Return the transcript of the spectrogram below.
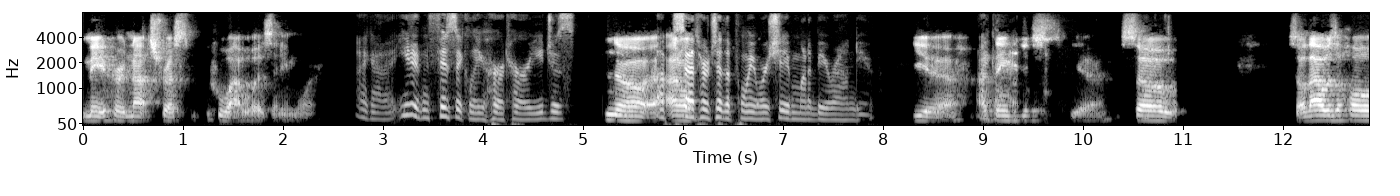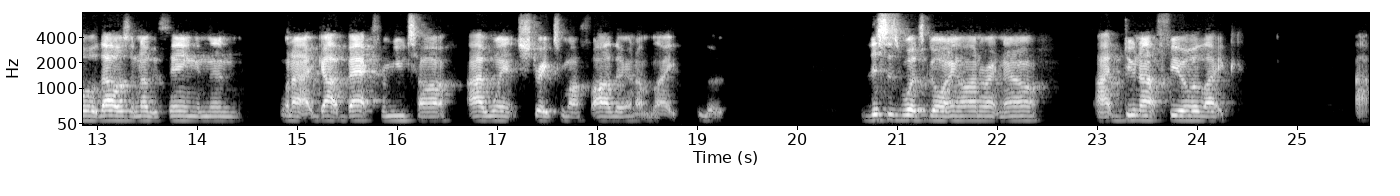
made her not trust who I was anymore. I got it. You didn't physically hurt her. You just no upset her to the point where she didn't want to be around you. Yeah, I, I think it. just yeah. So so that was a whole that was another thing, and then when I got back from Utah, I went straight to my father and I'm like, look, this is what's going on right now. I do not feel like I,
